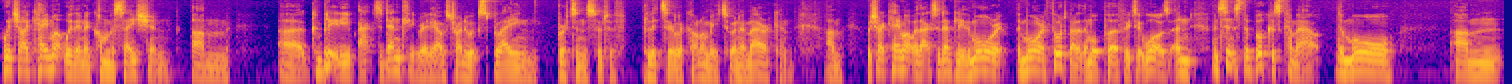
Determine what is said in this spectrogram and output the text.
which I came up with in a conversation, um, uh, completely accidentally, really. I was trying to explain Britain's sort of political economy to an American, um, which I came up with accidentally. The more the more I thought about it, the more perfect it was. And and since the book has come out, the more um,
